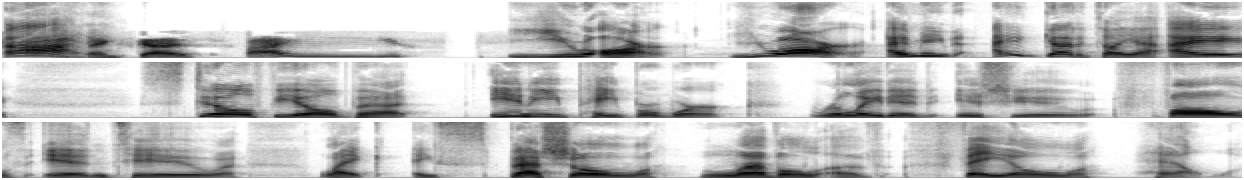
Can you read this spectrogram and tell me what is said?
Ah. Thanks, guys. Bye. You are. You are. I mean, I got to tell you, I still feel that any paperwork related issue falls into like a special level of fail hell,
